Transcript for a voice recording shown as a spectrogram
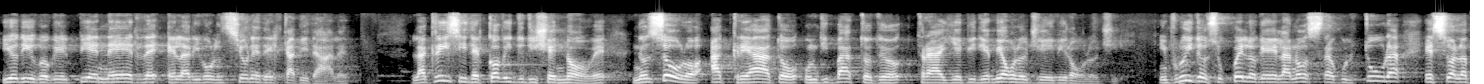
io dico che il PNR è la rivoluzione del capitale. La crisi del Covid-19 non solo ha creato un dibattito tra gli epidemiologi e i virologi, influito su quello che è la nostra cultura e sulla,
